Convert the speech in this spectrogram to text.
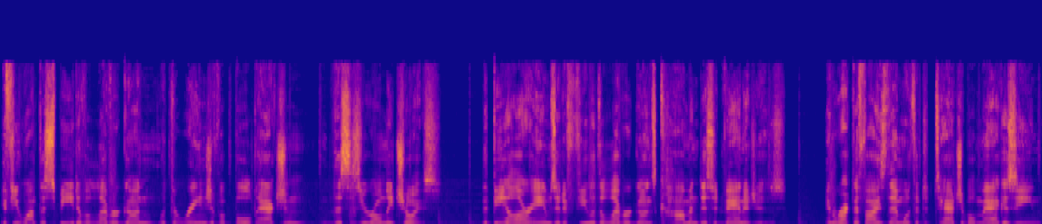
If you want the speed of a lever gun with the range of a bolt action, this is your only choice. The BLR aims at a few of the lever gun's common disadvantages and rectifies them with a detachable magazine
